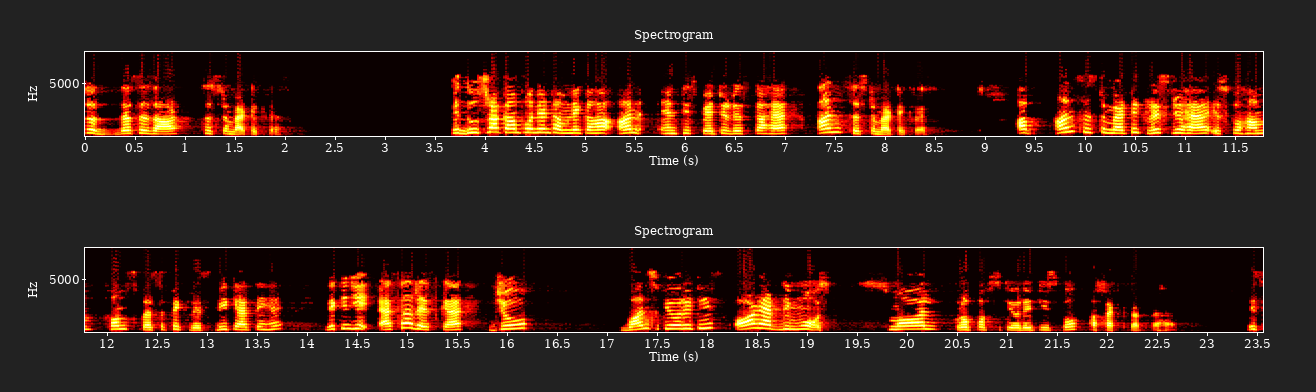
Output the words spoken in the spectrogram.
So this is our systematic risk پھر دوسرا کمپونیٹ ہم نے کہا انٹیسپیٹڈ رسک کا ہے ان سسٹمیٹک رسک اب انسٹمیٹک رسک جو ہے، اس کو ہم فرم اسپیسیفک رسک بھی کہتے ہیں۔ لیکن یہ ایسا رسک ہے جو one securities or at the most small group of securities کو افیکٹ کرتا ہے۔ اس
